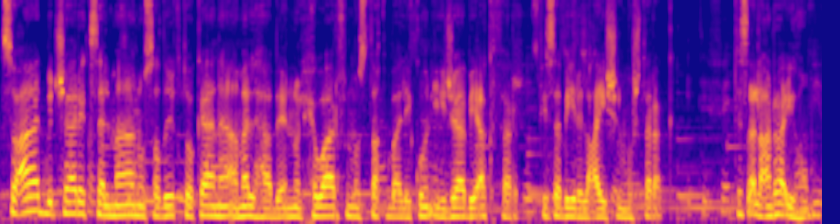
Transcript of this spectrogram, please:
سعاد بتشارك سلمان وصديقته كان أملها بأنه الحوار في المستقبل يكون إيجابي أكثر في سبيل العيش المشترك تسأل عن رأيهم.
